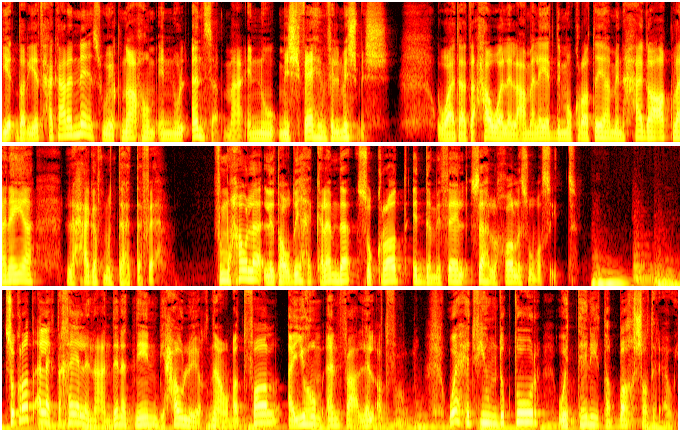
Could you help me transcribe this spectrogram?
يقدر يضحك على الناس ويقنعهم إنه الأنسب مع إنه مش فاهم في المشمش. وتتحول العملية الديمقراطية من حاجة عقلانية لحاجة في منتهى التفاهة في محاولة لتوضيح الكلام ده سقراط ادى مثال سهل خالص وبسيط. سقراط قالك تخيل إن عندنا اتنين بيحاولوا يقنعوا أطفال أيهم أنفع للأطفال. واحد فيهم دكتور والتاني طباخ شاطر قوي.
